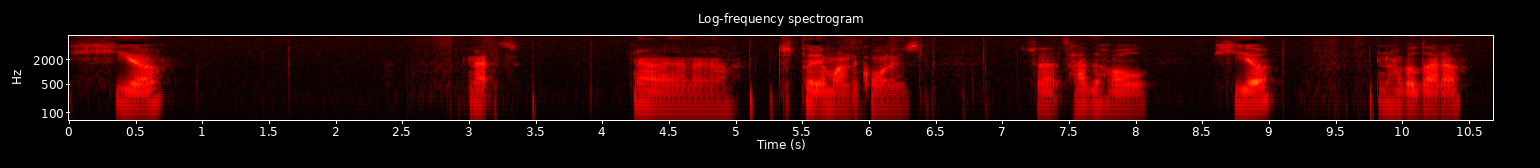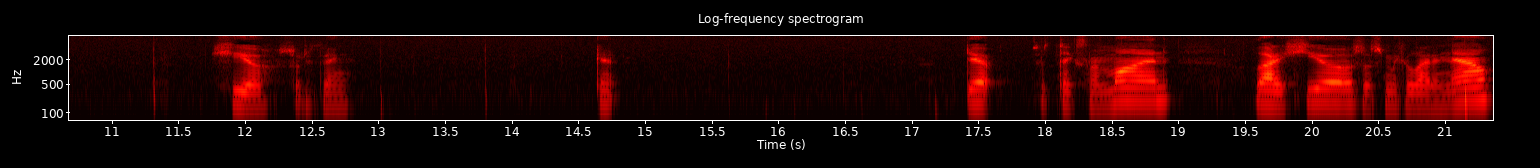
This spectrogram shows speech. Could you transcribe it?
here. And that's no, no, no, no, no. Just put it in one of the corners. So let's have the hole here, and have a ladder here, sort of thing. Get. Yep. So let's take some mine. Ladder here. So let's make a ladder now.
